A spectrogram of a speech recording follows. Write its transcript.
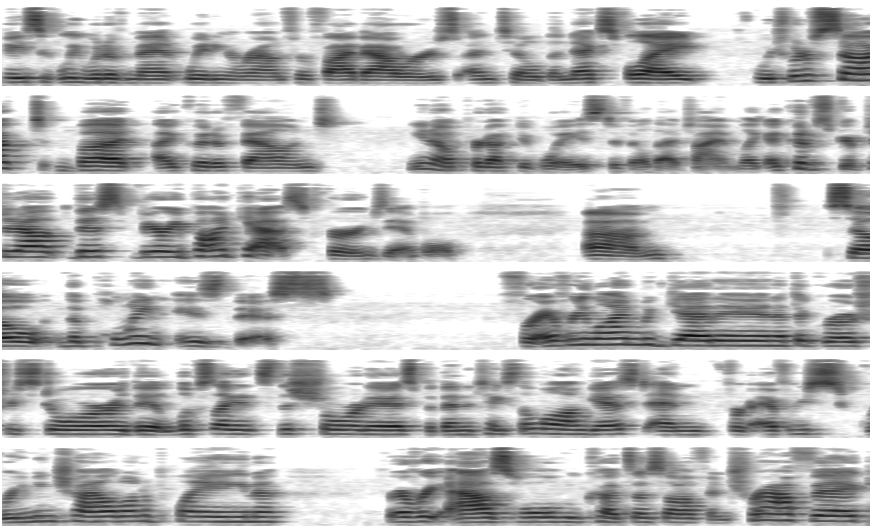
basically would have meant waiting around for five hours until the next flight, which would have sucked, but I could have found you know, productive ways to fill that time. Like I could have scripted out this very podcast, for example. Um, so the point is this for every line we get in at the grocery store that looks like it's the shortest, but then it takes the longest, and for every screaming child on a plane, for every asshole who cuts us off in traffic,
